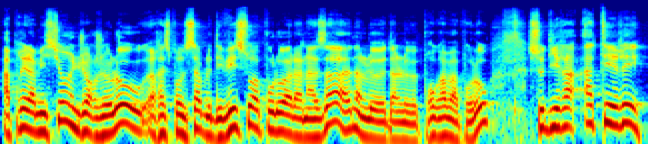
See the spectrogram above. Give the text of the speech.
Après la mission, George Lowe, responsable des vaisseaux Apollo à la NASA, hein, dans, le, dans, le, programme Apollo, se dira atterré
